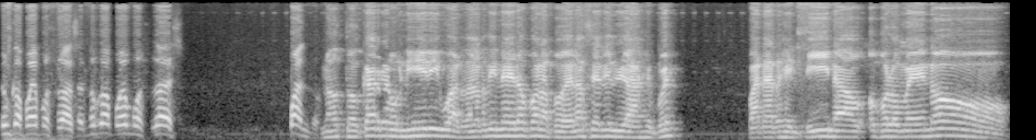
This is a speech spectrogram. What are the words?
Nunca podemos o sea, nunca podemos postular eso. ¿Cuándo? Nos toca reunir y guardar dinero para poder hacer el viaje, pues, para Argentina o, o por lo menos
